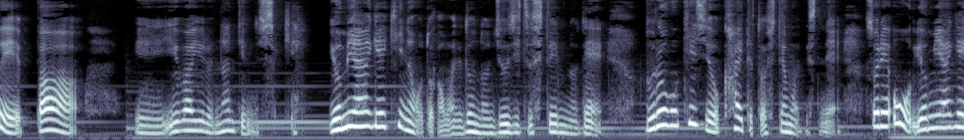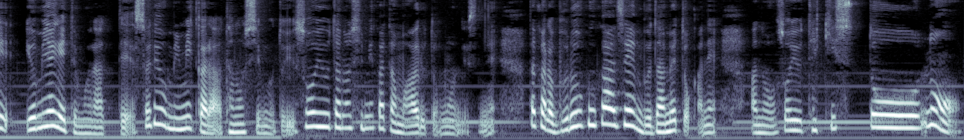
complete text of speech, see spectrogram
例えば、えー、いわゆる、なんて言うんでしたっけ？読み上げ機能とかもね、どんどん充実しているので、ブログ記事を書いたとしてもですね、それを読み上げ、読み上げてもらって、それを耳から楽しむという、そういう楽しみ方もあると思うんですね。だからブログが全部ダメとかね、あの、そういうテキストの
